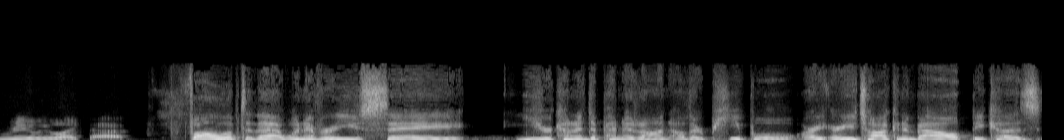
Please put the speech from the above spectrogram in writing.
really like that. Follow up to that. Whenever you say you're kind of dependent on other people, are are you talking about because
